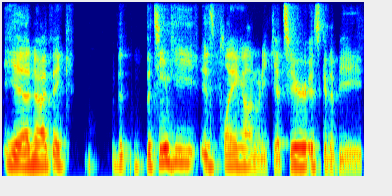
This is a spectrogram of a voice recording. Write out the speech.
Yeah, no, I think the the team he is playing on when he gets here is going to be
